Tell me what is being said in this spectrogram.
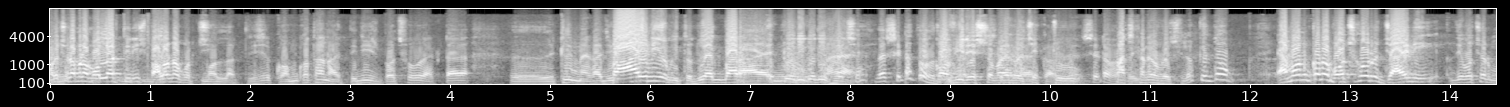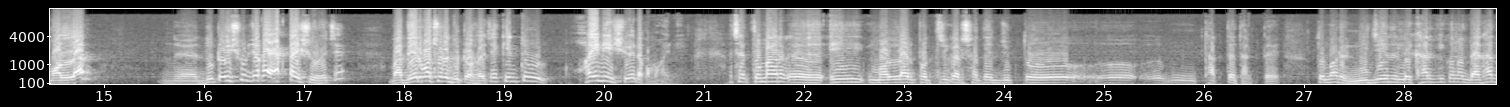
এবছর আমরা মল্লার তিরিশ পালনও করছি। মল্লার তিরিশের কম কথা নয় তিরিশ বছর একটা লিটল ম্যাগাজিন প্রায় নিয়মিত দু একবার এদিক ওদিক হয়েছে। সেটা তো হতেই কোভিডের সময় হয়েছে একটু সেটা মাঝখানেও হয়েছিল। কিন্তু এমন কোন বছর যায়নি যে বছর মল্লার দুটো ইস্যুর জায়গায় একটা ইস্যু হয়েছে বা দেড় বছরে দুটো হয়েছে কিন্তু হয়নি ইস্যু এরকম হয়নি। আচ্ছা তোমার আহ, এই মল্লার পত্রিকার সাথে যুক্ত থাকতে থাকতে তোমার নিজের লেখার কি কোনো ব্যাঘাত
